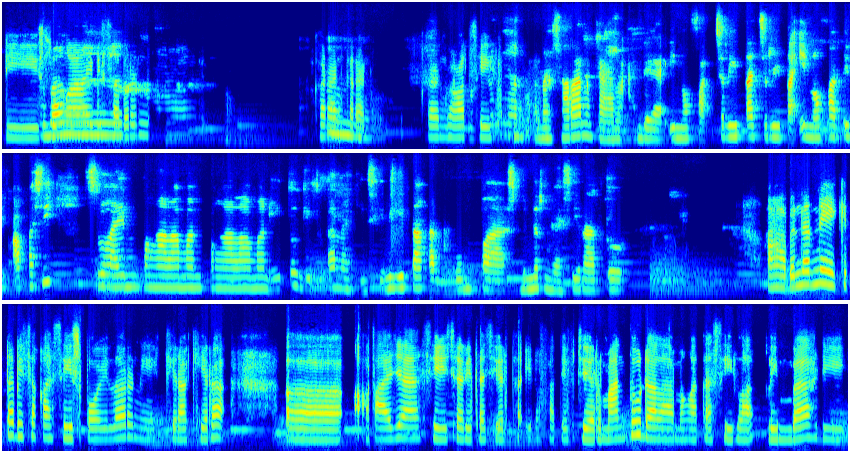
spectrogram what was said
di sungai banget. bisa berenang keren hmm. keren keren banget sih penasaran kan ada inovat cerita-cerita inovatif apa sih selain pengalaman-pengalaman itu gitu kan nah di sini kita akan kumpas bener nggak sih Ratu Ah, bener nih, kita bisa kasih spoiler nih. Kira-kira uh, apa aja sih cerita-cerita inovatif Jerman tuh dalam mengatasi limbah di,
